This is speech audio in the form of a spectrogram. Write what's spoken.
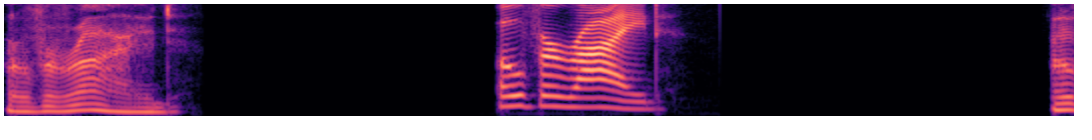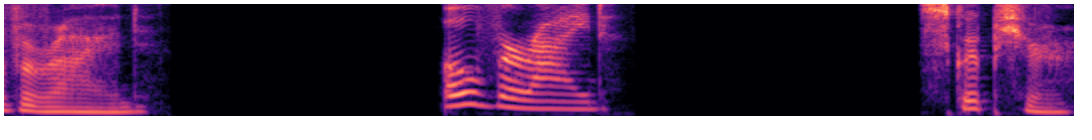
override, override, override, override, scripture,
